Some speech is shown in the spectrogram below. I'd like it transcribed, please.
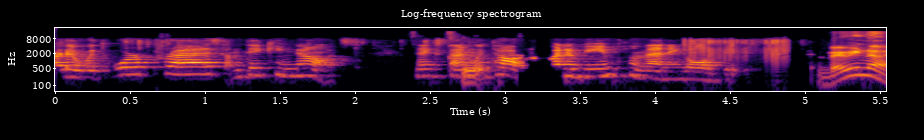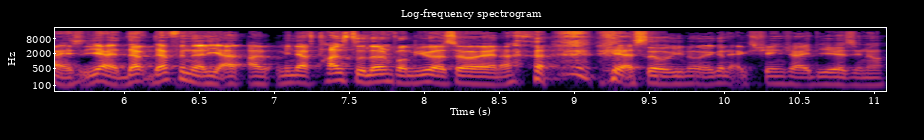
Started with WordPress. I'm taking notes. Next time cool. we talk, I'm going to be implementing all of these. Very nice. Yeah, de- definitely. I, I mean, I have tons to learn from you as well. And uh, yeah, so, you know, we're going to exchange ideas, you know.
